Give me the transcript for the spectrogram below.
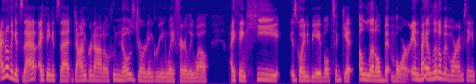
I don't think it's that. I think it's that Don Granato, who knows Jordan Greenway fairly well, I think he is going to be able to get a little bit more. And by a little bit more, I'm saying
